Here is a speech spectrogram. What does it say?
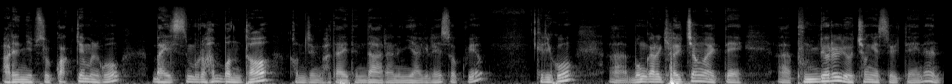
아랫입술 꽉 깨물고 말씀으로 한 번 더 검증받아야 된다라는 이야기를 했었고요. 그리고 아, 뭔가를 결정할 때 아, 분별을 요청했을 때에는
